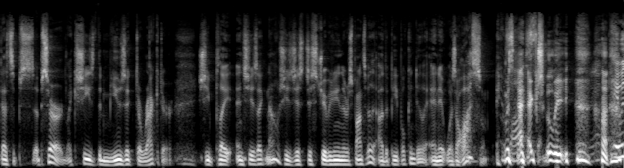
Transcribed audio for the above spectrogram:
that's absurd. Like she's the music director. She played, and she's like, no, she's just distributing the responsibility. Other people can do it, and it was awesome. It was, awesome. actually. was I a-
